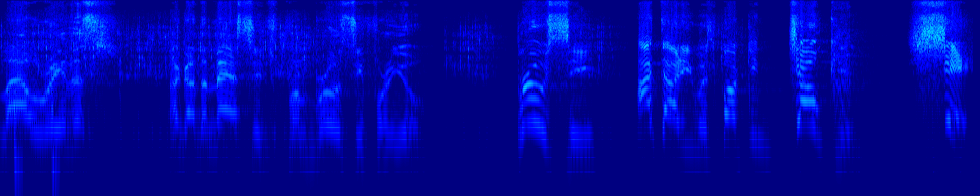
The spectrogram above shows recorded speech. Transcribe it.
Lyle Rivas, I got a message from Brucey for you. Brucey? I thought he was fucking joking. Shit.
